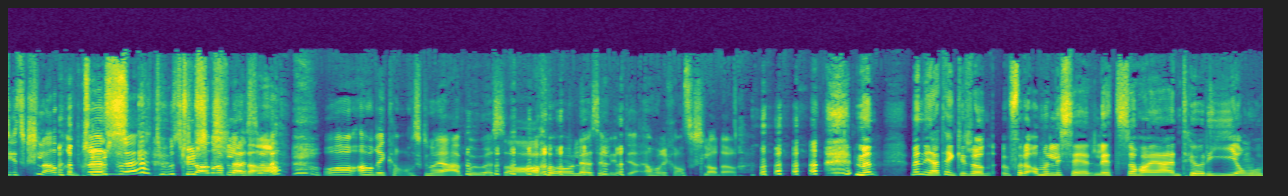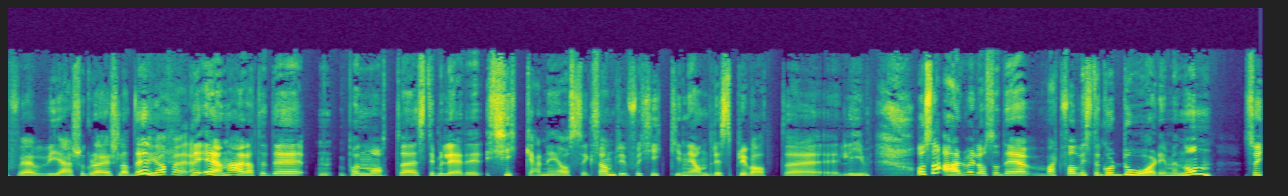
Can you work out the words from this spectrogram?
tysk sladrepresse. Tysk sladrepresse. Og amerikansk når jeg er på USA og leser litt amerikansk sladder. Men, men jeg tenker sånn, for å analysere litt, så har jeg en teori om hvorfor vi er så glad i sladder. Ja. Det ene er at det på en måte stimulerer kikkeren i oss, ikke sant? Vi får kikke inn i andres private eh, liv. Og så er det vel også det, i hvert fall hvis det går dårlig med noen, så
